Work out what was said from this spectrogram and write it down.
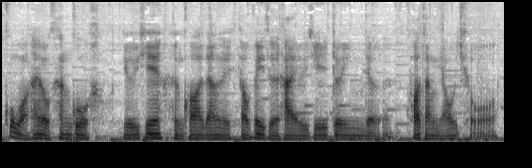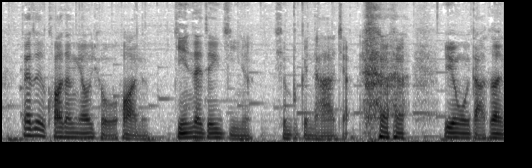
过往还有看过。有一些很夸张的消费者，他有一些对应的夸张要求哦。但这个夸张要求的话呢，今天在这一集呢，先不跟大家讲，因为我打算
